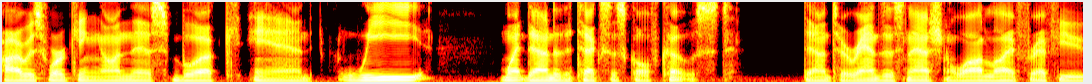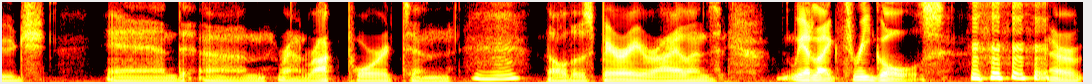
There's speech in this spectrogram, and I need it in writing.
I was working on this book, and we went down to the Texas Gulf Coast, down to Aransas National Wildlife Refuge, and um, around Rockport and Mm-hmm. all those barrier islands. We had like three goals. or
